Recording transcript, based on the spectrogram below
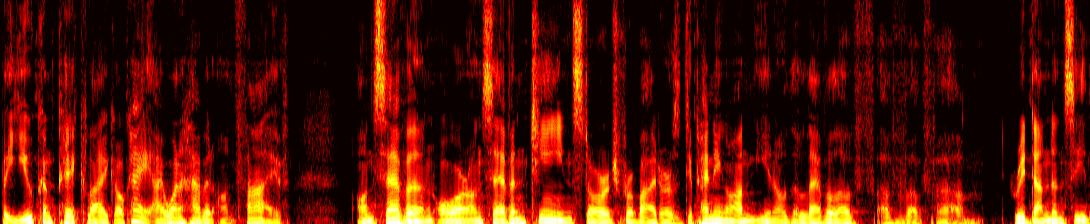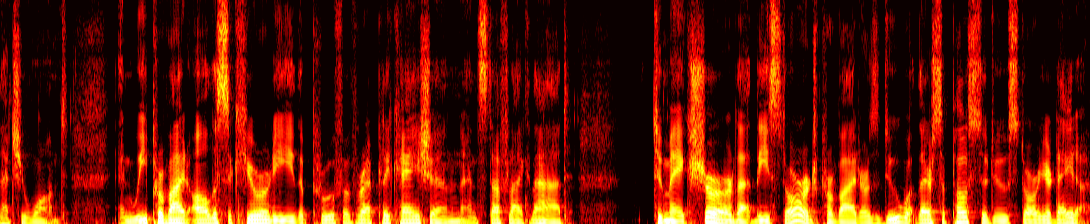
But you can pick like, okay, I want to have it on five on seven or on 17 storage providers, depending on you know the level of, of, of um, redundancy that you want. And we provide all the security, the proof of replication and stuff like that to make sure that these storage providers do what they're supposed to do, store your data.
